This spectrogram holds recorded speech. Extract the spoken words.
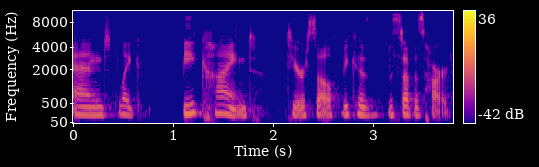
and like be kind to yourself because the stuff is hard.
